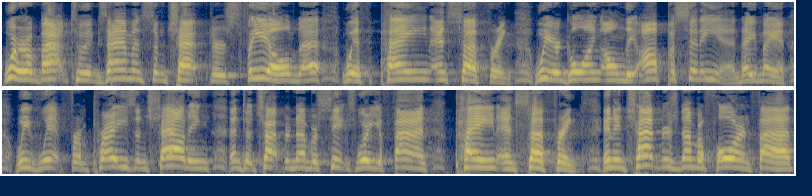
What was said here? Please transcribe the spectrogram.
We're about to examine some chapters filled uh, with pain and suffering. We are going on the opposite end. Amen. We went from praise and shouting into chapter number six where you find pain and suffering. And in chapters number four and five,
